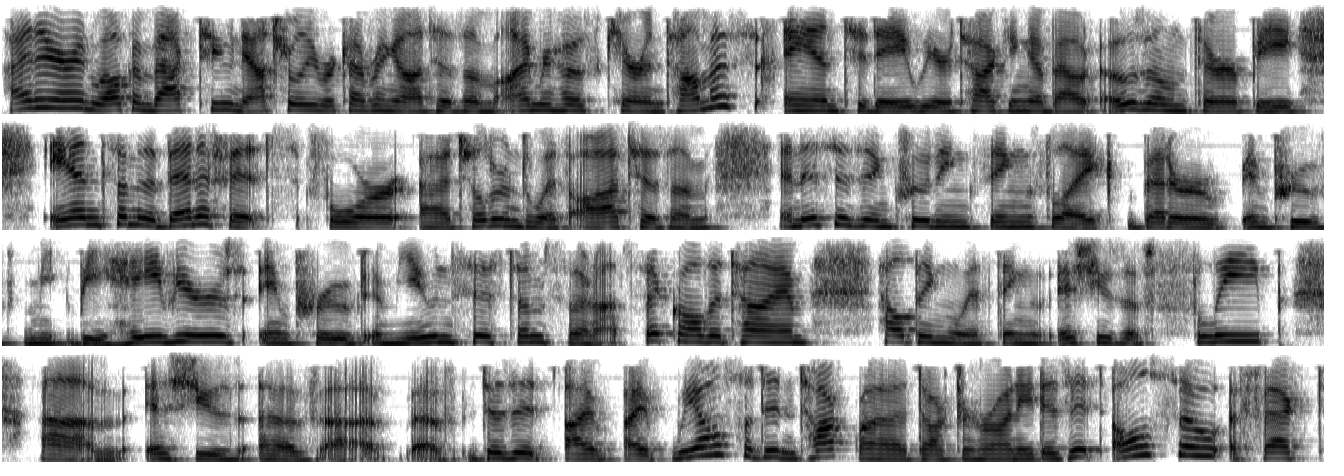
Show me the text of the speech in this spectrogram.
Hi there and welcome back to Naturally Recovering Autism. I'm your host Karen Thomas and today we are talking about ozone therapy and some of the benefits for uh, children with autism. And this is including things like better improved behaviors, improved immune systems so they're not sick all the time, helping with things, issues of sleep, um, issues of, uh, of, does it, I, I, we also didn't talk, uh, Dr. Hirani, does it also affect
